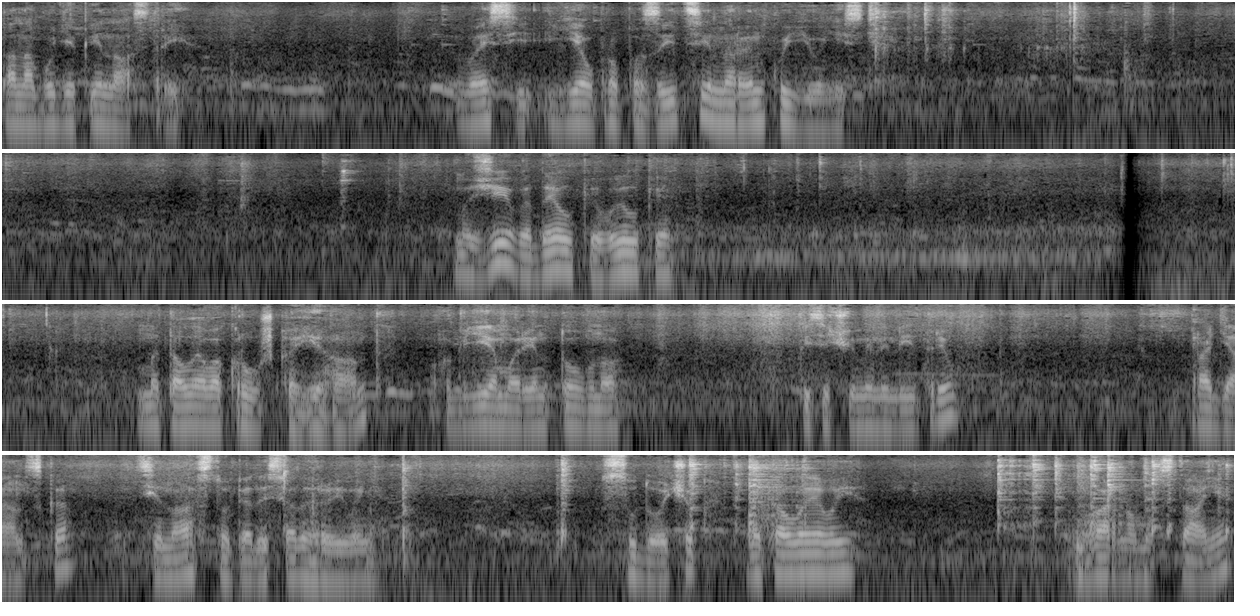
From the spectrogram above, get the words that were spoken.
та на будь-який настрій. весь є у пропозиції на ринку юність. Ножі, виделки, вилки. Металева кружка гігант. Об'єм орієнтовно 1000 мл. Радянська. Ціна 150 гривень. Судочок металевий. В гарному стані.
